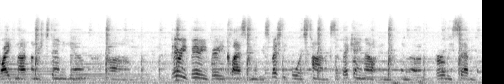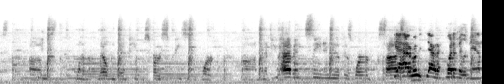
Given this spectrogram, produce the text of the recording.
wife not understanding him. Um, very, very, very classic movie, especially for its time. Except that came out in, in the early 70s. Uh, it was one of Melvin Van Peebles' first pieces of work. Um, and if you haven't seen any of his work besides Yeah, I wrote it down. Watermelon Man. I'm,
